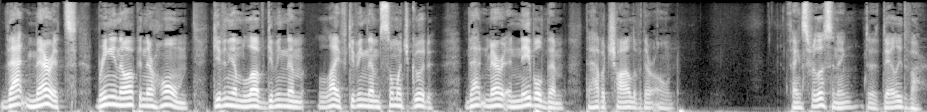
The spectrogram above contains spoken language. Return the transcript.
that merit, bringing them up in their home, giving them love, giving them life, giving them so much good, that merit enabled them to have a child of their own. Thanks for listening to Daily Dvar.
